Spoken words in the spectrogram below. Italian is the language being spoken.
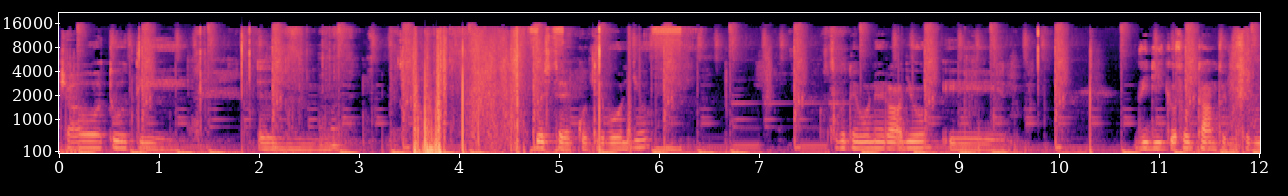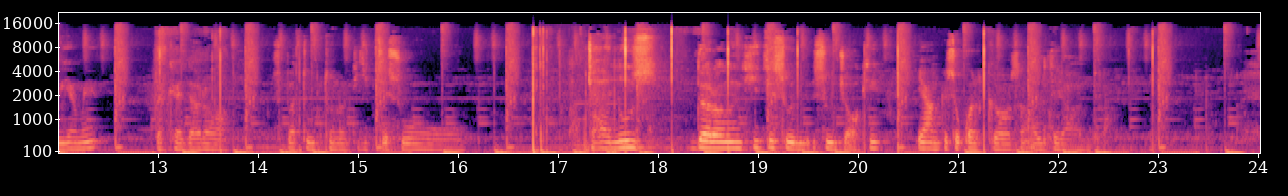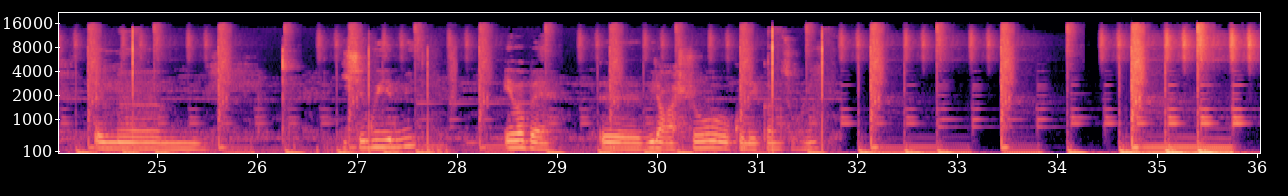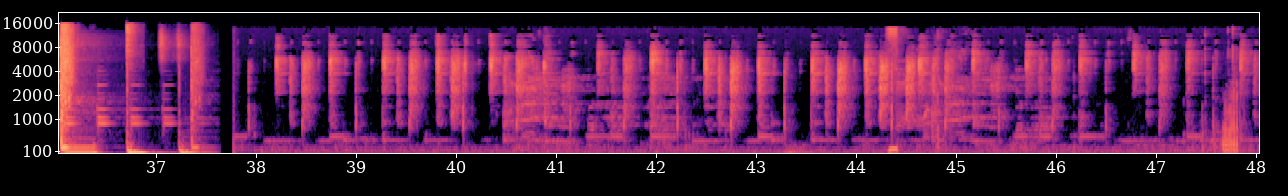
Ciao a tutti. Ehm, questo è Cotrevone Radio. Questo è Cotrevone Radio e vi dico soltanto di seguirmi perché darò soprattutto notizie su cioè non s- darò notizie sul- sui giochi e anche su qualcosa altro. Ehm, di seguirmi e vabbè eh, vi lascio con le canzoni. Right.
